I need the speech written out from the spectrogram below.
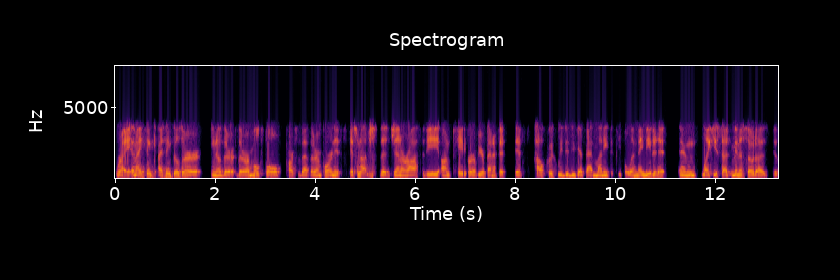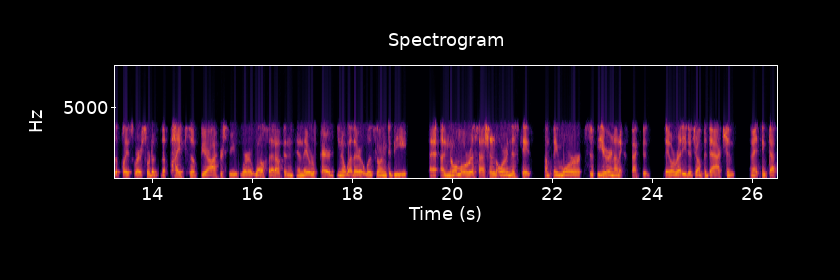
Right, and I think I think those are you know there there are multiple parts of that that are important. It's it's not just the generosity on paper of your benefit. It's how quickly did you get that money to people when they needed it. And like you said, Minnesota is, is a place where sort of the pipes of bureaucracy were well set up and, and they were prepared, you know, whether it was going to be a, a normal recession or in this case, something more severe and unexpected. They were ready to jump into action. And I think that's,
